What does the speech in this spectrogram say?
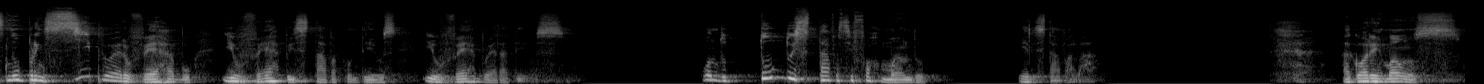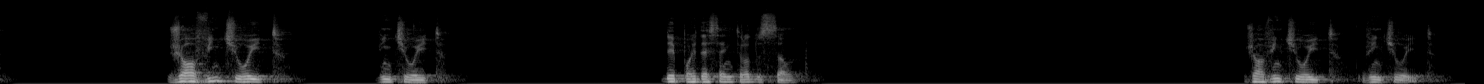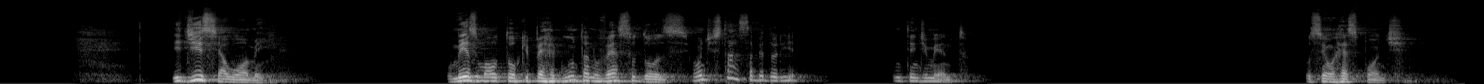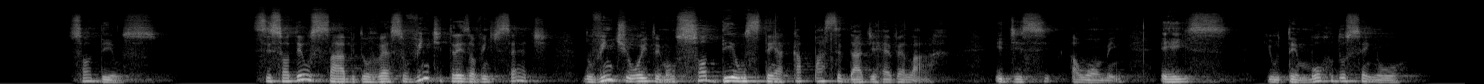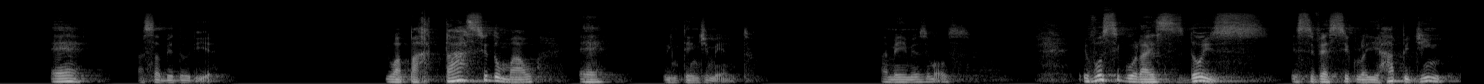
no princípio era o Verbo, e o Verbo estava com Deus, e o Verbo era Deus. Quando tudo estava se formando, ele estava lá. Agora, irmãos, Jó 28, 28. Depois dessa introdução. Jó 28, 28. E disse ao homem, o mesmo autor que pergunta no verso 12: Onde está a sabedoria? Entendimento. O Senhor responde: Só Deus. Se só Deus sabe, do verso 23 ao 27, do 28, irmão, só Deus tem a capacidade de revelar. E disse ao homem: Eis que o temor do Senhor é a sabedoria. E o apartar-se do mal é o entendimento. Amém, meus irmãos? Eu vou segurar esses dois, esse versículo aí rapidinho,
